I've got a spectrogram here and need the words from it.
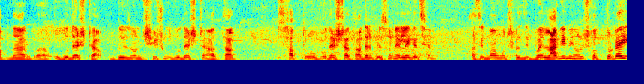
আপনার উপদেষ্টা, দুইজন শিশু উপদেষ্টা, অর্থাৎ ছাত্র উপদেষ্টা তাদের পেছনে লেগেছেন। আসিফ মাহমুদ সজীব ভাই লাগেনি ওর সত্যটাই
